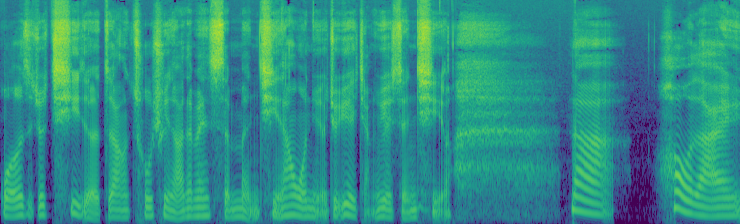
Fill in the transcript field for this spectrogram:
我儿子就气着这样出去，然后在那边生闷气，然后我女儿就越讲越生气哦。那后来，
